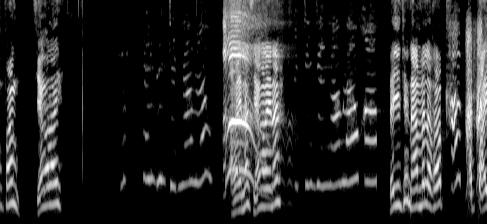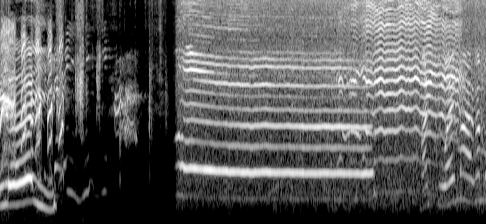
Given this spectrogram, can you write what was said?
ฟังฟังเสียงอะไรจริงๆน้ำแล้วอะไรนะเสียงอะไรนะจริงๆน้ำแล้วครับได้ยินเสียงน้ำแล้วเหรอครับเอาไปเลยมันสวยมากนะโม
